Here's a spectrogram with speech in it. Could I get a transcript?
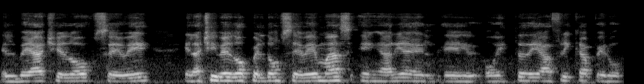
El VIH2 se ve, el HIV2, perdón, se ve más en área del eh, oeste de África, pero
